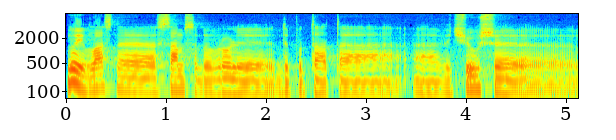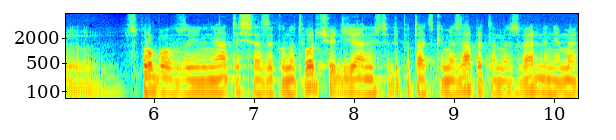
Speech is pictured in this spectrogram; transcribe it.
Ну і власне сам себе в ролі депутата е, відчувши, е, спробував зайнятися законотворчою діяльністю, депутатськими запитами, зверненнями.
